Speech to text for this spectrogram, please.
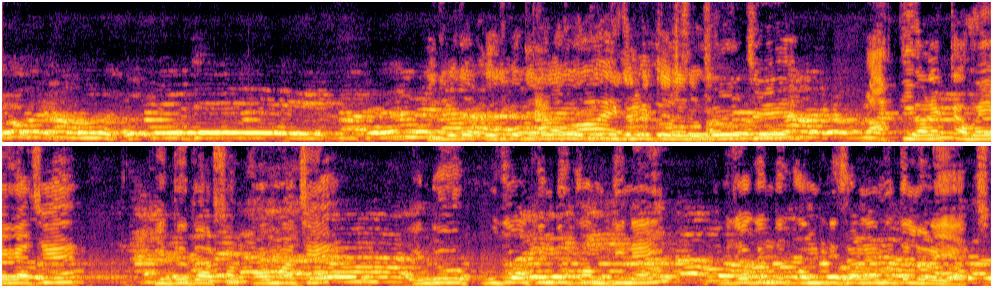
তো- এদিকে দিতে রাত্রি অনেকটা হয়ে গেছে, কিন্তু দর্শক কম আছে। কিন্তু পুজো কিন্তু কমতি নেই পুজো কিন্তু কম্পিটিশনের মধ্যে লড়ে যাচ্ছে।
